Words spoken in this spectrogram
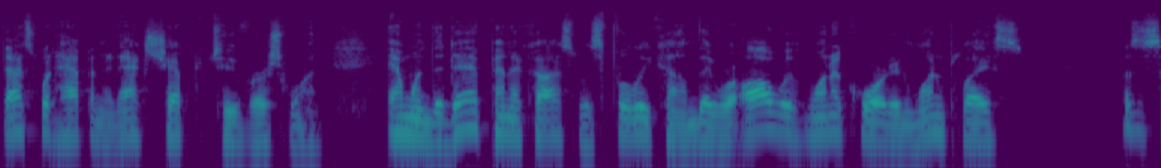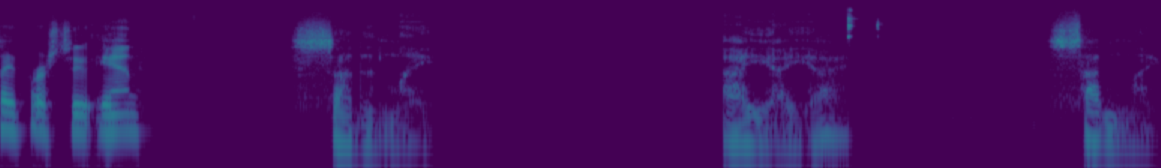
That's what happened in Acts chapter 2, verse 1. And when the day of Pentecost was fully come, they were all with one accord in one place. What does it say verse 2? And suddenly, ay, ay, ay, suddenly,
